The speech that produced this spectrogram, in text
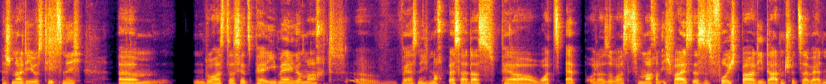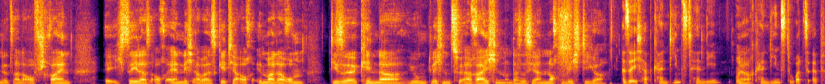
Das schnallt die Justiz nicht. Ähm, Du hast das jetzt per E-Mail gemacht. Äh, Wäre es nicht noch besser, das per WhatsApp oder sowas zu machen? Ich weiß, es ist furchtbar. Die Datenschützer werden jetzt alle aufschreien. Ich sehe das auch ähnlich, aber es geht ja auch immer darum, diese Kinder, Jugendlichen zu erreichen. Und das ist ja noch wichtiger. Also ich habe kein Diensthandy und ja. auch kein Dienst WhatsApp.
